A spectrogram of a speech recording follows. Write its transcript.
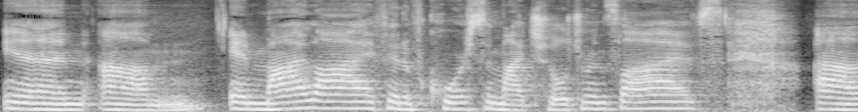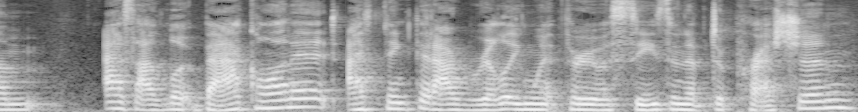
in um, in my life, and of course in my children's lives. Um, as I look back on it, I think that I really went through a season of depression.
